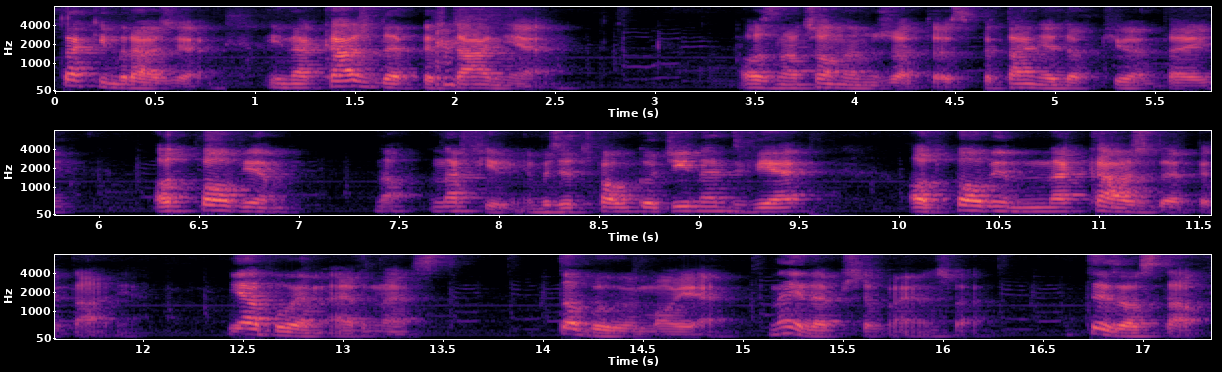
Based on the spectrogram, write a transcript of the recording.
W takim razie i na każde pytanie oznaczonym, że to jest pytanie do QA, odpowiem no, na filmie. Będzie trwał godzinę, dwie. Odpowiem na każde pytanie. Ja byłem Ernest. To były moje najlepsze węże. Ty zostaw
